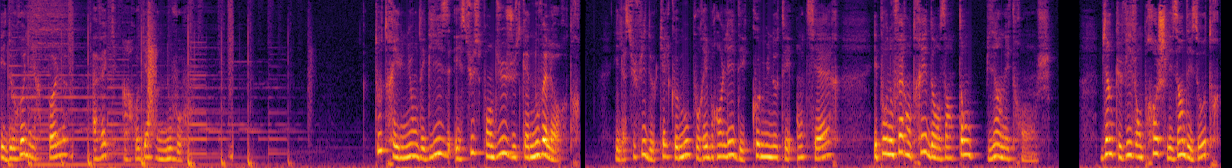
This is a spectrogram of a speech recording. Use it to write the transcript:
et de relire Paul avec un regard nouveau. Toute réunion d'Église est suspendue jusqu'à nouvel ordre. Il a suffi de quelques mots pour ébranler des communautés entières et pour nous faire entrer dans un temps bien étrange. Bien que vivant proches les uns des autres,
